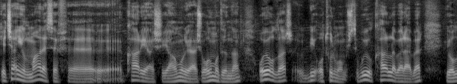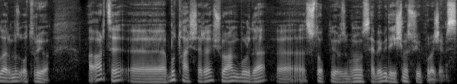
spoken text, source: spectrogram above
Geçen yıl maalesef kar yağışı, yağmur yağışı olmadığından o yollar bir oturmamıştı. Bu yıl karla beraber yollarımız oturuyor. Artı e, bu taşları şu an burada e, stokluyoruz. Bunun sebebi de içme suyu projemiz.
